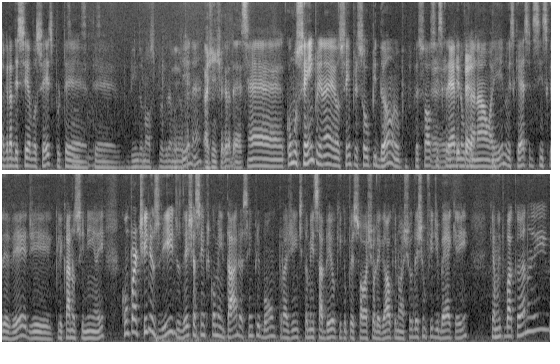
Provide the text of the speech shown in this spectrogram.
agradecer a vocês por ter, Sim, sim, ter vindo ao nosso programa Eu aqui, né? A gente agradece. É, como sempre, né? Eu sempre sou o pidão. o pessoal se É, inscreve no pede. canal aí. Não esquece de se inscrever, de clicar no sininho aí. Compartilhe os vídeos, deixa sempre comentário. É sempre bom pra gente também saber o que, que o pessoal achou legal, o que não achou. Deixa um feedback aí, que é muito bacana. E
